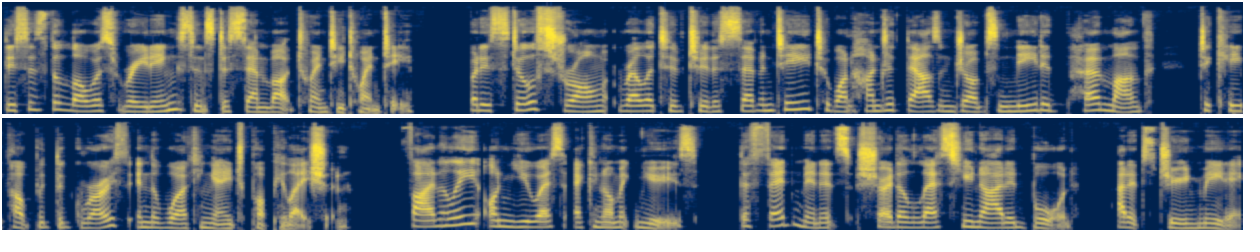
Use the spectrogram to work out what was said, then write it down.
This is the lowest reading since December 2020, but is still strong relative to the 70 to 100,000 jobs needed per month to keep up with the growth in the working age population. Finally, on US economic news, the Fed minutes showed a less united board at its June meeting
